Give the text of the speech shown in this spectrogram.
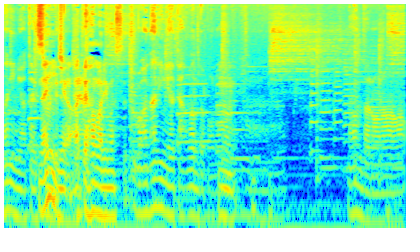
何に値するん何にでしょうね。当てはまります？うわ何に当てはまるんだろうな、うん。なんだろうな。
